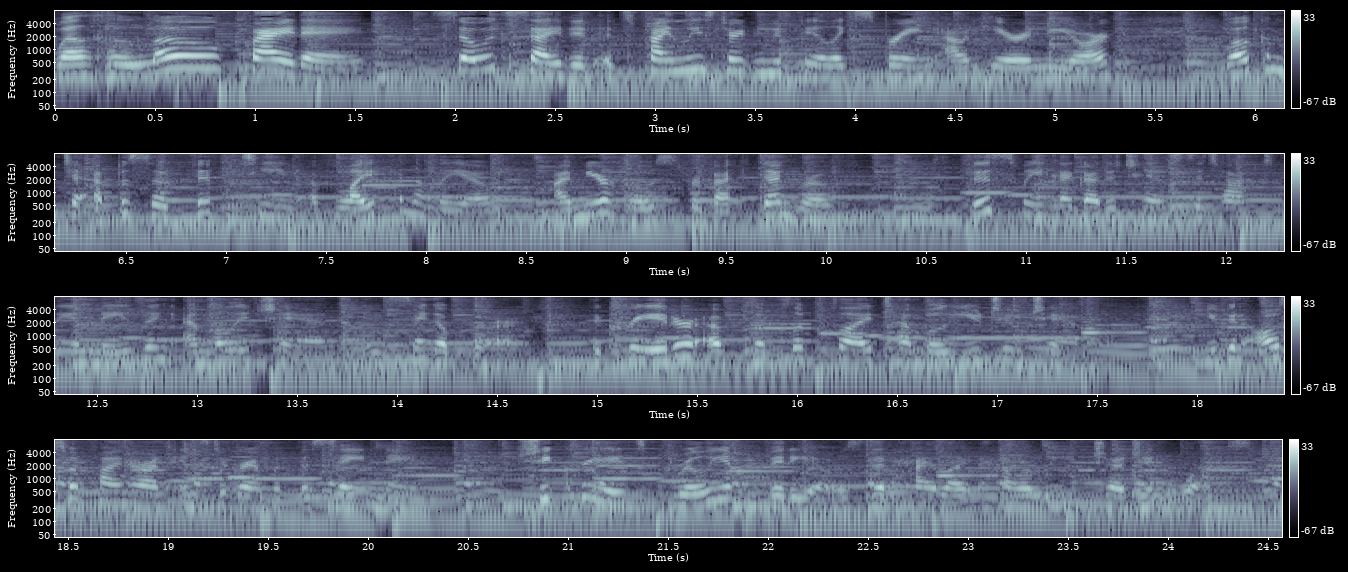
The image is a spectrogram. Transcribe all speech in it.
Well, hello, Friday. So excited. It's finally starting to feel like spring out here in New York. Welcome to episode 15 of Life in a Leo. I'm your host, Rebecca Dengrove. This week, I got a chance to talk to the amazing Emily Chan in Singapore, the creator of the Flip Fly Tumble YouTube channel. You can also find her on Instagram with the same name. She creates brilliant videos that highlight how elite judging works.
